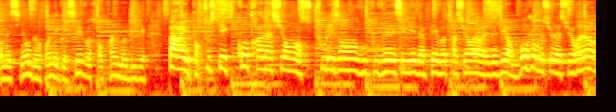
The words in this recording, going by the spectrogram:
en essayant de renégocier votre emprunt immobilier. Pareil, pour tout ce qui est contrat d'assurance, tous les ans, vous pouvez essayer d'appeler votre assureur et de dire « Bonjour monsieur l'assureur,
